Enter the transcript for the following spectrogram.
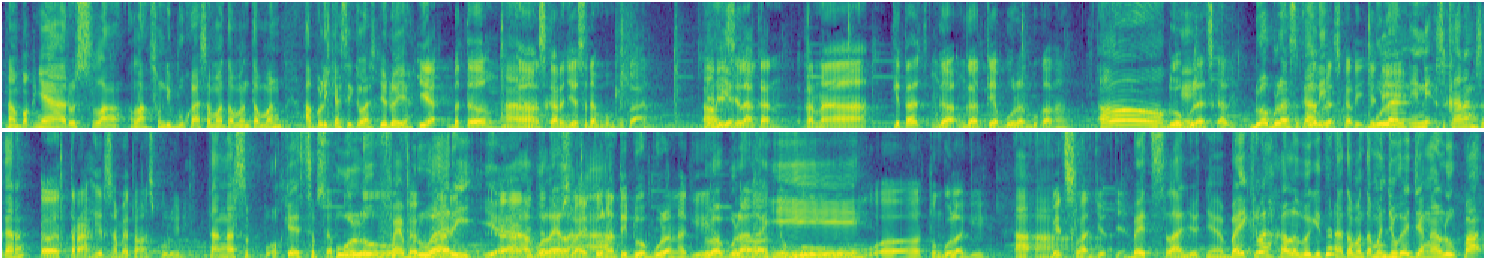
nampaknya harus lang- langsung dibuka sama teman-teman aplikasi kelas jodoh ya. Iya, betul. Eh, sekarang juga sedang pembukaan. Oh, Jadi iya. silakan karena kita nggak nggak tiap bulan buka, Kang. Oh, Dua oke. bulan sekali. Dua bulan sekali. Dua bulan sekali. Jadi- bulan ini sekarang sekarang Eh, terakhir sampai tanggal 10 ini. tanggal 10 oke 10, Februari. Ya, ditutup. boleh lah. Setelah itu nanti dua bulan lagi. Dua bulan eh, lagi. Tunggu eh, tunggu lagi. Ah, ah. Batch selanjutnya. Batch selanjutnya. Baiklah kalau begitu. Nah, teman-teman juga jangan lupa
